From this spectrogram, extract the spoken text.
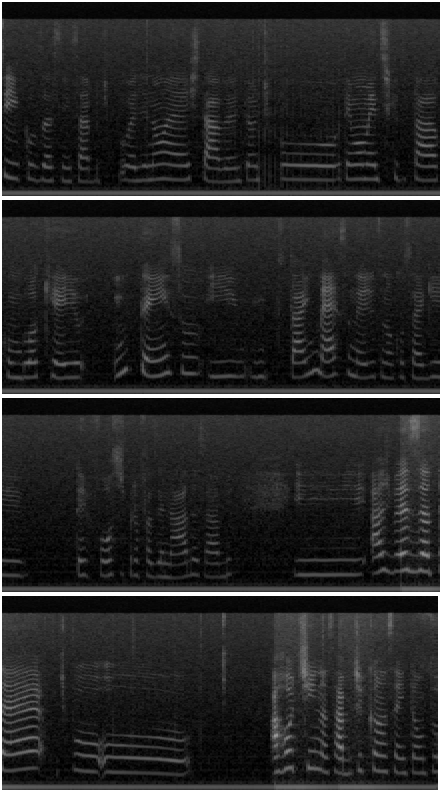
ciclos, assim, sabe? Tipo, ele não é estável. Então, tipo, tem momentos que tu tá com um bloqueio intenso e tu tá imerso nele, tu não consegue ter forças pra fazer nada, sabe? E às vezes até, tipo, o, a rotina, sabe, te cansa. Então tu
